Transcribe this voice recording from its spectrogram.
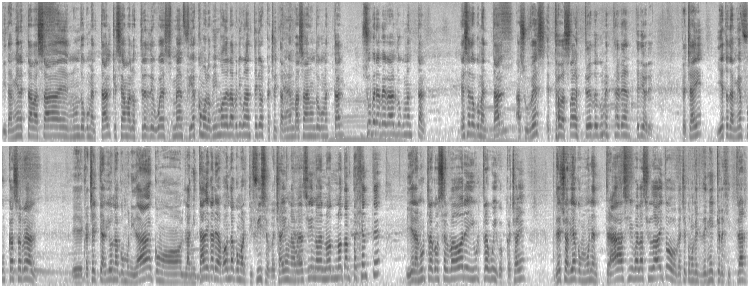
y también está basada en un documental que se llama Los Tres de West Memphis. Es como lo mismo de la película anterior, ¿cachai? También basada en un documental, súper apegado al documental. Ese documental, a su vez, está basado en tres documentales anteriores, ¿cachai? Y esto también fue un caso real. Eh, ¿Cachai? Que había una comunidad como la mitad de calidad, onda como artificio, ¿cachai? Una vez así, no, no, no tanta gente, y eran ultra conservadores y ultra cuicos, ¿cachai? De hecho había como una entrada así para la ciudad y todo, ¿cachai? Como que te tenías que registrar.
